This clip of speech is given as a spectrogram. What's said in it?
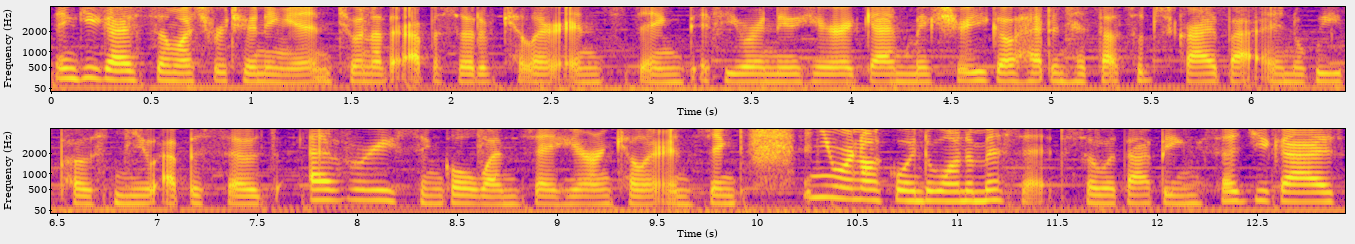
Thank you guys so much for tuning in to another episode of Killer Instinct. If you are new here again, make sure you go ahead and hit that subscribe button. We post new episodes every single Wednesday here on Killer Instinct, and you are not going to want to miss it. So, with that being said, you guys,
